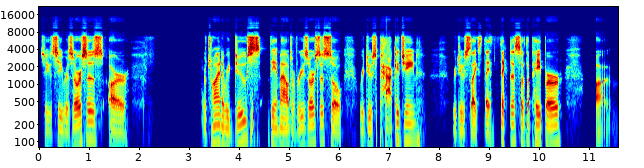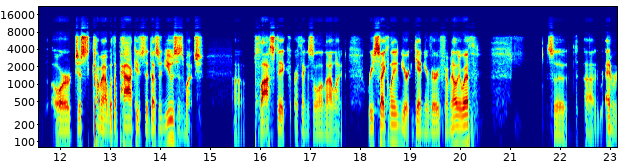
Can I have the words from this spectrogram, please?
So you can see resources are, we're trying to reduce the amount of resources. So reduce packaging, reduce like the thickness of the paper, uh, or just come out with a package that doesn't use as much uh, plastic or things along that line. Recycling, you're again, you're very familiar with. So uh, and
